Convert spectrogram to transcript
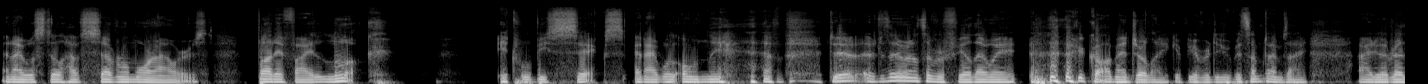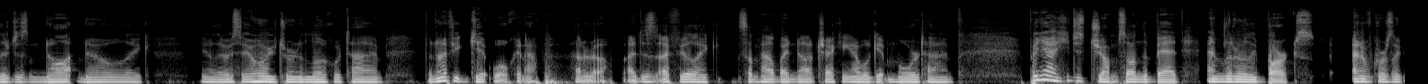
and I will still have several more hours. But if I look, it will be six, and I will only have. does anyone else ever feel that way? Comment or like if you ever do. But sometimes I, I do. I'd rather just not know. Like, you know, they always say, "Oh, you turn and local time," but not if you get woken up. I don't know. I just I feel like somehow by not checking, I will get more time. But yeah, he just jumps on the bed and literally barks, and of course, like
